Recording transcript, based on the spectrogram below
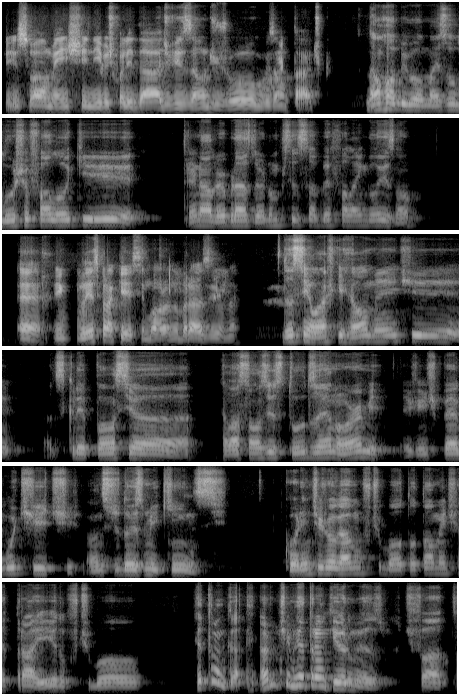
principalmente nível de qualidade, visão de jogo, visão tática. Não, Robigol, mas o Lucha falou que treinador brasileiro não precisa saber falar inglês, não. É, inglês para quê se mora no Brasil, né? Assim, eu acho que realmente a discrepância em relação aos estudos é enorme. A gente pega o Tite, antes de 2015. Corinthians jogava um futebol totalmente retraído, um futebol retranca... Era um time retranqueiro mesmo, de fato.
